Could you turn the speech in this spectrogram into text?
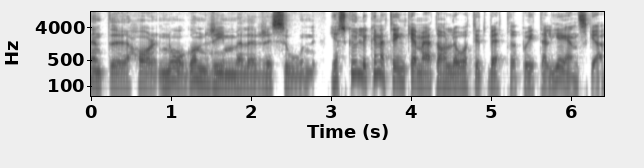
inte har någon rim eller reson. Jag skulle kunna tänka mig att det har låtit bättre på italienska.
